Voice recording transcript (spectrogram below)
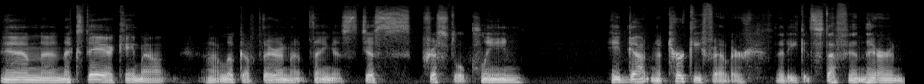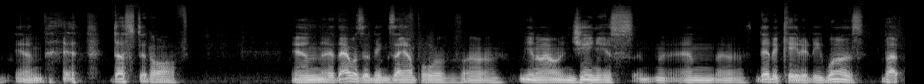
And the next day I came out, I look up there, and that thing is just crystal clean. He'd gotten a turkey feather that he could stuff in there and, and dust it off. And uh, that was an example of, uh, you know, how ingenious and, and uh, dedicated he was. But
